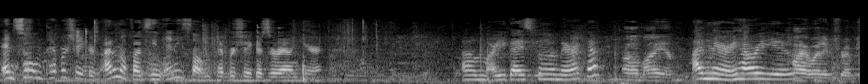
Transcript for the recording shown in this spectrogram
And salt and pepper shakers. I don't know if I've seen any salt and pepper shakers around here. Um, are you guys from America? Um, I am. I'm Mary. How are you? Hi, my name's Remy.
